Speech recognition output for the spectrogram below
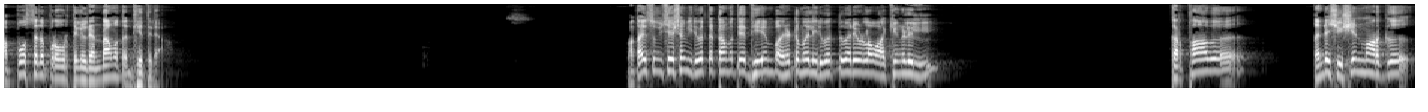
അപ്പോസ്തല പ്രവൃത്തികൾ രണ്ടാമത്തെ അധ്യയത്തിലാണ് മത്തായ സുവിശേഷം ഇരുപത്തെട്ടാമത്തെ അധ്യയം പതിനെട്ട് മുതൽ ഇരുപത്തി വരെയുള്ള വാക്യങ്ങളിൽ കർത്താവ് തന്റെ ശിഷ്യന്മാർക്ക്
